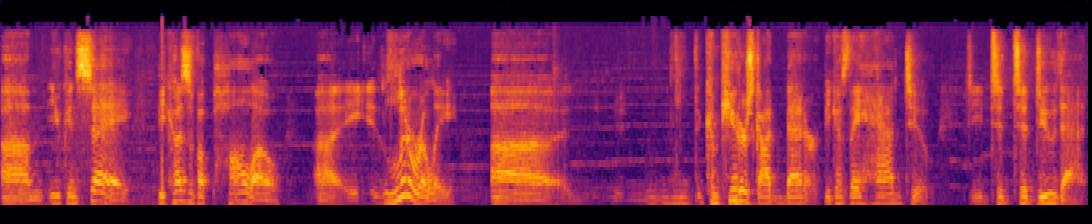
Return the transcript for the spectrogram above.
Um, you can say because of Apollo, uh, literally uh, computers got better because they had to to, to do that.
